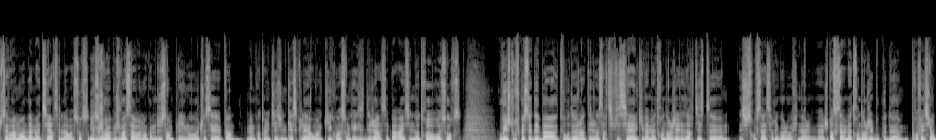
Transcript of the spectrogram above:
C'est vraiment de la matière, c'est de la ressource. Bien je, sûr, vois, je vois ça vraiment comme du sampling ou autre chose. Enfin, même quand on utilise une caisse claire ou un kick ou un son qui existe déjà, c'est pareil, c'est une autre ressource. Oui, je trouve que ce débat autour de l'intelligence artificielle qui va mettre en danger les artistes, euh, je trouve ça assez rigolo au final. Mm. Euh, je pense que ça va mettre en danger beaucoup de professions,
